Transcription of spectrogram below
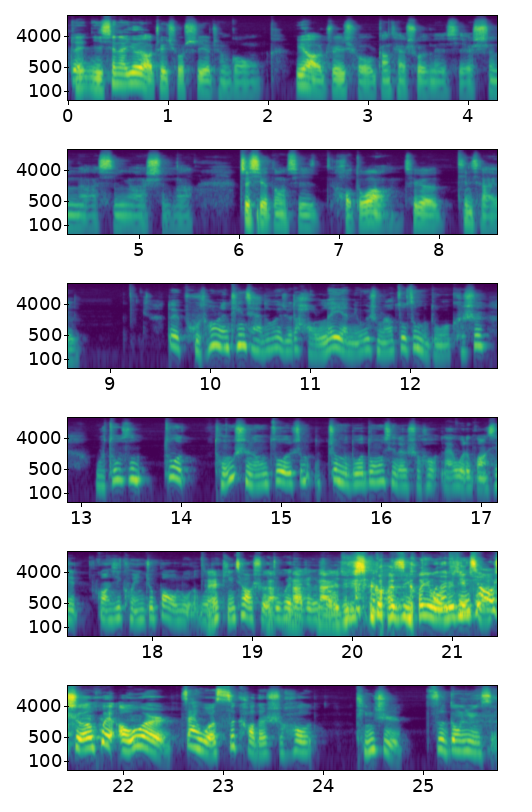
对你你现在又要追求事业成功，又要追求刚才说的那些身啊、心啊、神啊这些东西，好多啊。这个听起来对普通人听起来都会觉得好累啊！你为什么要做这么多？可是我做这做，同时能做这么这么多东西的时候，来，我的广西广西口音就暴露了，我的哎平翘舌就会在这个时候哪哪一句是广西口音？我的平翘舌会偶尔在我思考的时候停止自动运行，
